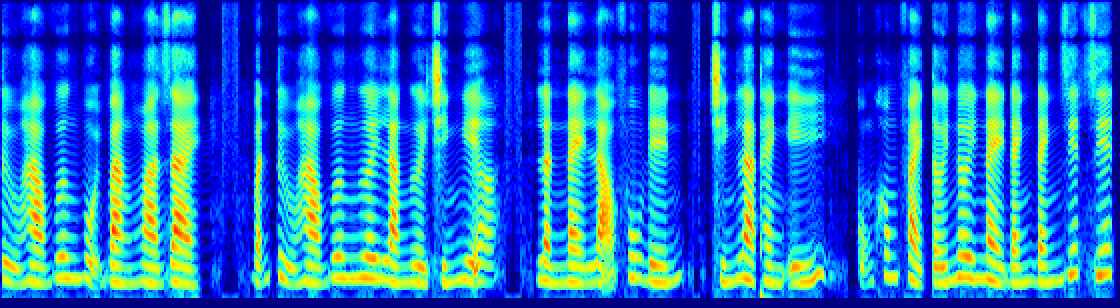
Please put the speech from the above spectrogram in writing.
tử hào vương vội vàng hòa giải. Vẫn tử hào vương ngươi là người chính nghĩa. Lần này lão phu đến, chính là thành ý. Cũng không phải tới nơi này đánh đánh giết giết.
